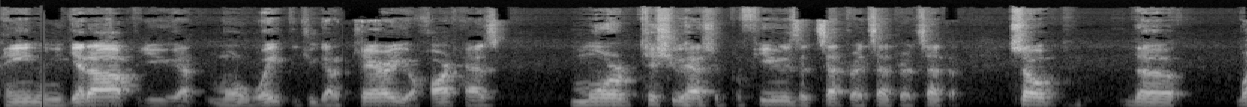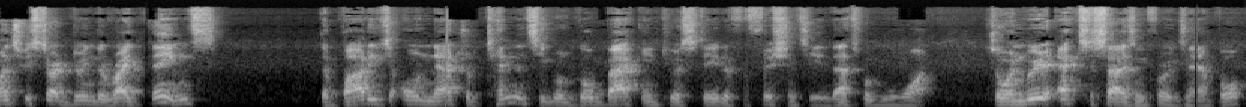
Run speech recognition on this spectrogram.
pain when you get up, you got more weight that you got to carry, your heart has more tissue has to perfuse, et cetera, et cetera, et cetera. So the once we start doing the right things, the body's own natural tendency will go back into a state of efficiency, and that's what we want. So when we're exercising, for example,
